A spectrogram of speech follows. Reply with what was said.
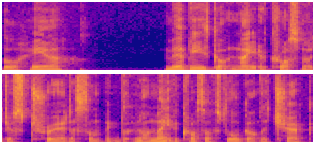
So here, maybe he's got knight across and I just trade or something. But no, knight across, I've still got the check.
